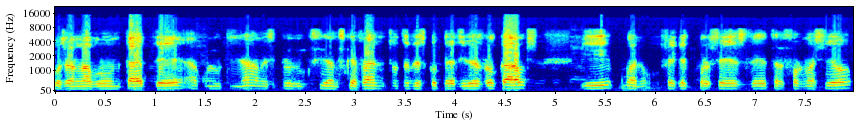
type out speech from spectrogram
doncs, amb la voluntat d'aglutinar les produccions que fan totes les cooperatives locals i bueno, fer aquest procés de transformació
